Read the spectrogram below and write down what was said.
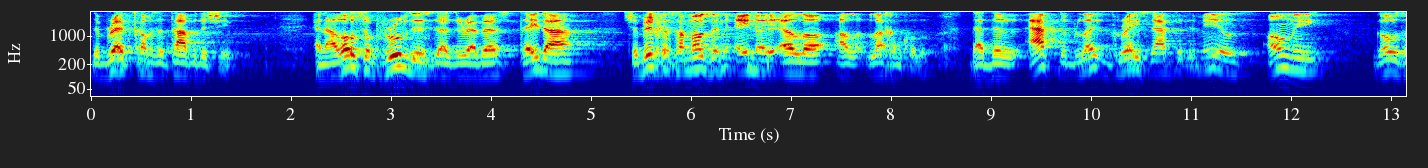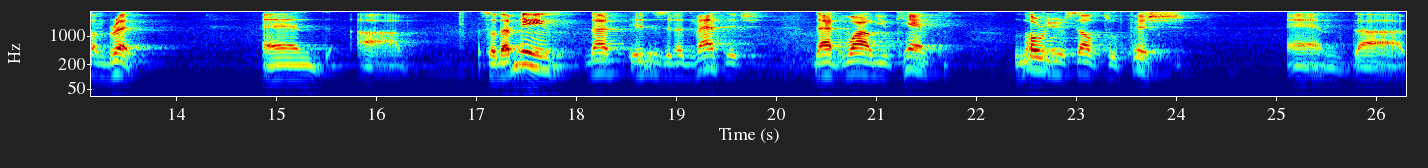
the bread comes on top of the sheep. And I'll also prove this as the Rebbe, Teida, Shabichas Hamozin Einoi Elo Al Lechem Chulu. That the after grace after the meals only goes on bread. And uh, so that means that it is an advantage that while you can't lower yourself to fish and uh,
